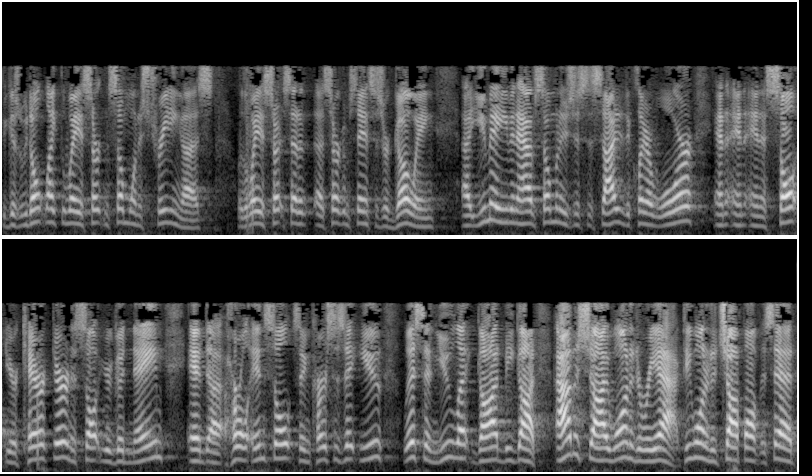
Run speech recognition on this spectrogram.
because we don't like the way a certain someone is treating us or the way a certain set of uh, circumstances are going, uh, you may even have someone who's just decided to declare war and, and, and assault your character and assault your good name and uh, hurl insults and curses at you. Listen, you let God be God. Abishai wanted to react. He wanted to chop off his head.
